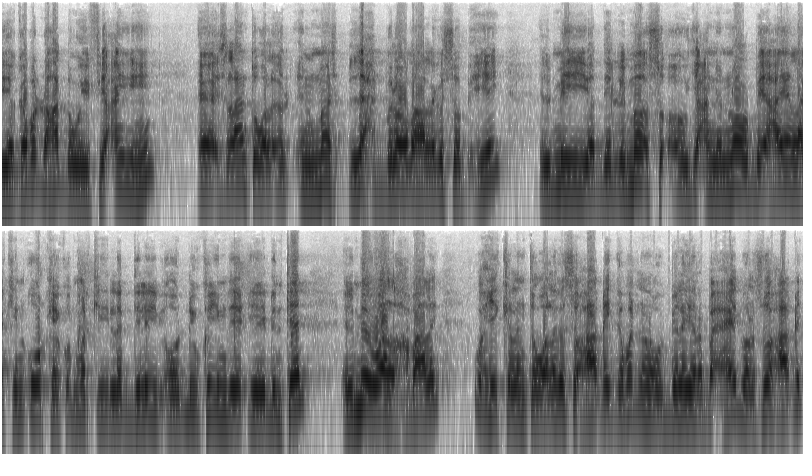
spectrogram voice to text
iyo gabadho hadda way fiican yihiin. Islaanta ilmo lix biloodaa laga soo bixiyey ilmihii de ilmo yani nool bay ahaayeen laakiin uurkay markii la dilay oo dhiig ka yimid ayay dhinteen ilmihii waa la xabaalay. Wixii kalenta waa laga soo xaaqay gabadhana bilo yar bay ahayd waa la soo xaaqay.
